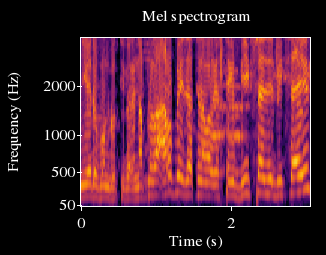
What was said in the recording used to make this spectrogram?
নিয়ে রোপণ করতে পারেন। আপনারা আরও পেয়ে যাচ্ছেন আমার কাছ থেকে বিগ সাইজের বিগ সাইজ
